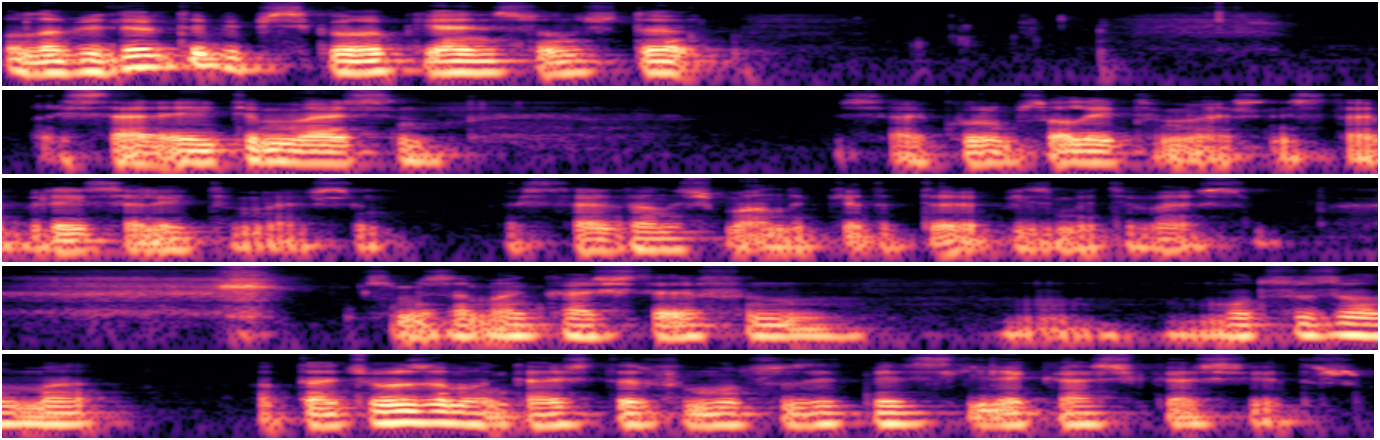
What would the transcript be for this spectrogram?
Olabilir de bir psikolog yani sonuçta ister eğitim versin, ister kurumsal eğitim versin, ister bireysel eğitim versin, ister danışmanlık ya da terapi hizmeti versin. Kimi zaman karşı tarafın mutsuz olma, hatta çoğu zaman karşı tarafı mutsuz etme riskiyle karşı karşıyadır.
